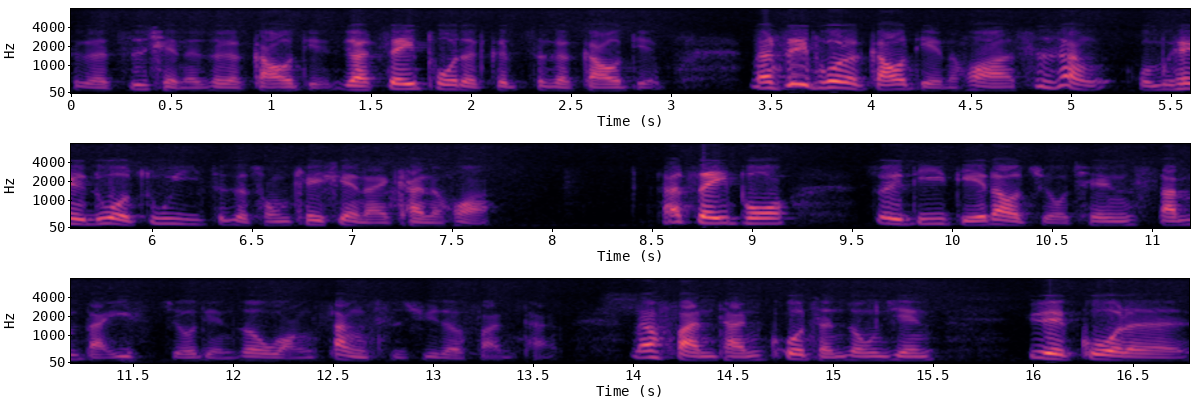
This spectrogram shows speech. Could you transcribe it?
这个之前的这个高点，要这一波的个这个高点。那这一波的高点的话，事实上我们可以如果注意这个从 K 线来看的话，它这一波最低跌到九千三百一十九点之后往上持续的反弹。那反弹过程中间越过了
